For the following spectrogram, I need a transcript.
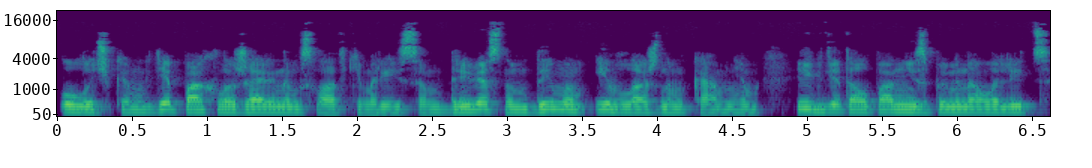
улочкам, где пахло жареным сладким рисом, древесным дымом и влажным камнем, и где толпа не запоминала лиц.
